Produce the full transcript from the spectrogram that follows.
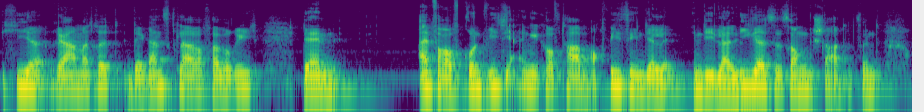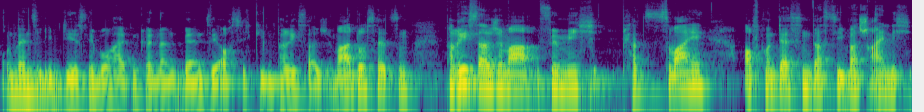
hier Real Madrid der ganz klare Favorit, denn Einfach aufgrund, wie sie eingekauft haben, auch wie sie in, der, in die La Liga-Saison gestartet sind. Und wenn sie eben dieses Niveau halten können, dann werden sie auch sich gegen Paris Saint-Germain durchsetzen. Paris Saint-Germain für mich Platz 2, aufgrund dessen, dass sie wahrscheinlich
